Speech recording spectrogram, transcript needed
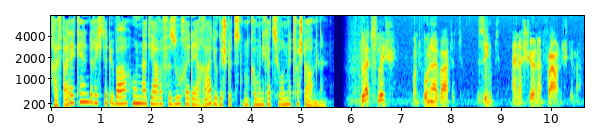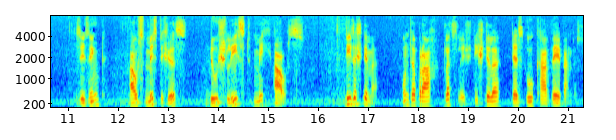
Ralf Beiderkellen berichtet über 100 Jahre Versuche der radiogestützten Kommunikation mit Verstorbenen. Plötzlich und unerwartet singt eine schöne Frauenstimme. Sie singt aus Mystisches Du schließt mich aus. Diese Stimme unterbrach plötzlich die Stille des UKW-Bandes.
